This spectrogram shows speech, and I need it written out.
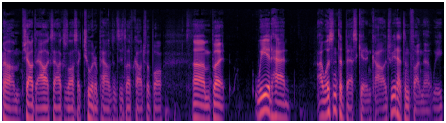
Um, shout out to Alex. Alex has lost like 200 pounds since he's left college football. Um, but we had had, I wasn't the best kid in college. We had had some fun that week.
